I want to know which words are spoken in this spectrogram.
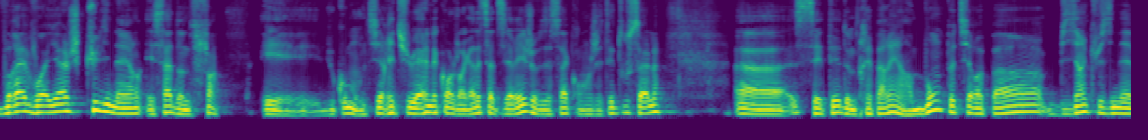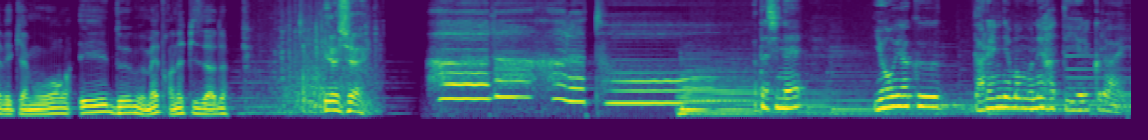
vrai voyage culinaire et ça donne faim. Et du coup, mon petit rituel quand je regardais cette série, je faisais ça quand j'étais tout seul. Euh, c'était de me préparer un bon petit repas, bien cuisiné avec amour, et de me mettre un épisode. いらっしゃいハラハラと私ねようやく 誰にでも胸張って言えるくらい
